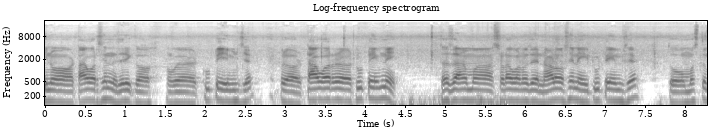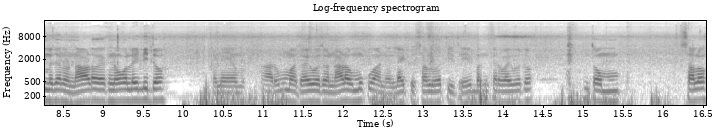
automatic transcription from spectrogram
એનો ટાવર છે ને જરીક હવે તૂટે એમ છે. ટાવર તૂટે એમ નહીં ધજામાં ચડાવવાનો જે નાળો છે ને એ તૂટે એમ છે. તો મસ્ત મજાનો નાળો એક નવો લઈ લીધો. અને આ રૂમમાં તો આવ્યો હતો નાળો મૂકવા અને લાઇટો ચાલુ હતી તો એ બંધ કરવા આવ્યો હતો તો ચાલો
